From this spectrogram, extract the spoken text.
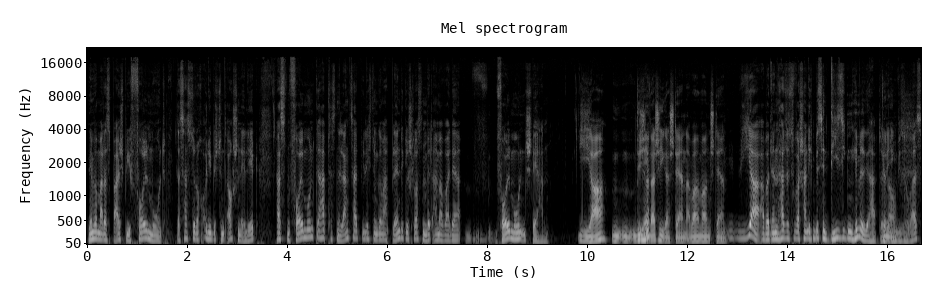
Nehmen wir mal das Beispiel Vollmond. Das hast du doch, Olli, bestimmt auch schon erlebt. Hast einen Vollmond gehabt, hast eine Langzeitbelichtung gemacht, Blende geschlossen, mit einmal war der Vollmond ein Stern. Ja, ein wischiwaschiger Stern, aber war ein Stern. Ja, aber dann hattest du wahrscheinlich ein bisschen diesigen Himmel gehabt oder genau. irgendwie sowas.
